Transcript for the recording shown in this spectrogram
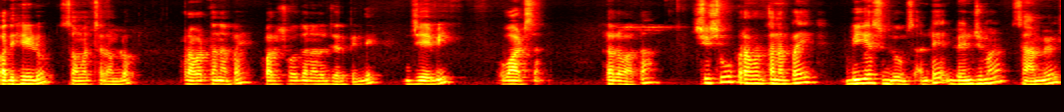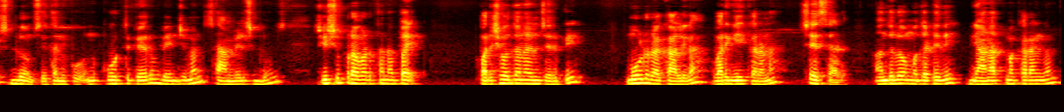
పదిహేడు సంవత్సరంలో ప్రవర్తనపై పరిశోధనలు జరిపింది జేబీ వాట్సన్. తర్వాత శిశువు ప్రవర్తనపై బిఎస్ బ్లూమ్స్ అంటే బెంజమన్ శామ్యుల్స్ బ్లూమ్స్ ఇతని పూర్తి పేరు బెంజమన్ శామ్యుల్స్ బ్లూమ్స్. శిశు ప్రవర్తనపై పరిశోధనలు జరిపి మూడు రకాలుగా వర్గీకరణ చేశాడు. అందులో మొదటిది జ్ఞానాత్మక రంగం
